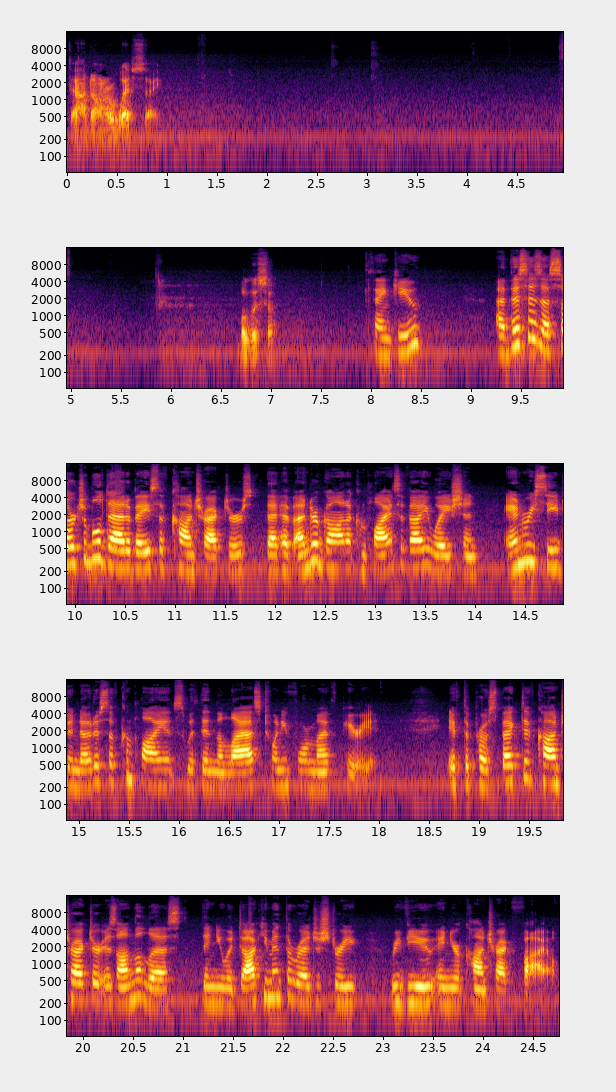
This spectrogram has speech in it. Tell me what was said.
found on our website. Melissa? Thank you. Uh, this is a searchable database of contractors that have undergone a compliance evaluation and received a notice of compliance within the last 24 month period. If the prospective contractor is on the list, then you would document the registry review in your contract file.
